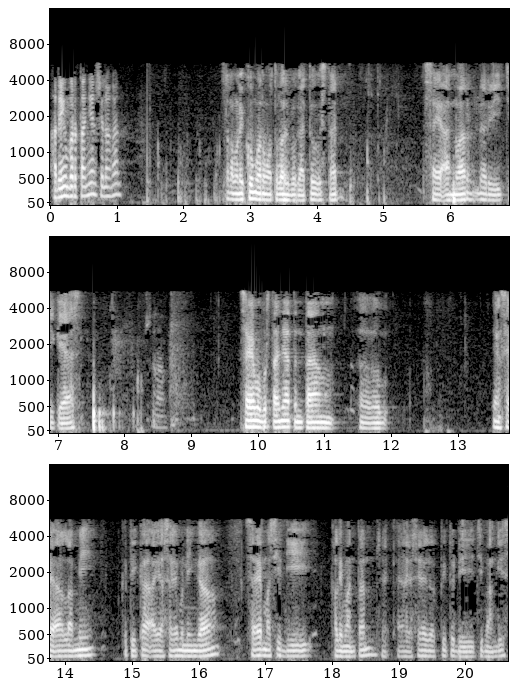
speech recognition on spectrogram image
Ada yang bertanya silakan. Assalamualaikum warahmatullahi wabarakatuh Ustaz. Saya Anwar dari Cikeas. Saya mau bertanya tentang uh, yang saya alami ketika ayah saya meninggal. Saya masih di Kalimantan, saya, ayah saya waktu itu di Cimanggis.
